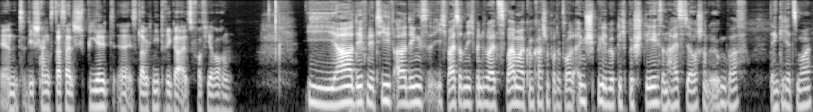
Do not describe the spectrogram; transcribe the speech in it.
Und die Chance, dass er spielt, äh, ist, glaube ich, niedriger als vor vier Wochen. Ja, definitiv. Allerdings, ich weiß auch nicht, wenn du als zweimal Concussion-Protokoll im Spiel wirklich bestehst, dann heißt es ja auch schon irgendwas, denke ich jetzt mal.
